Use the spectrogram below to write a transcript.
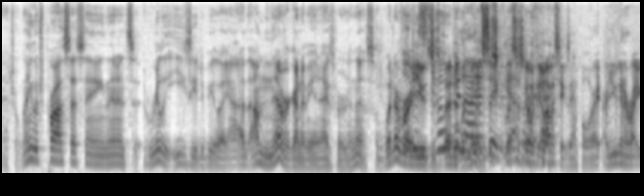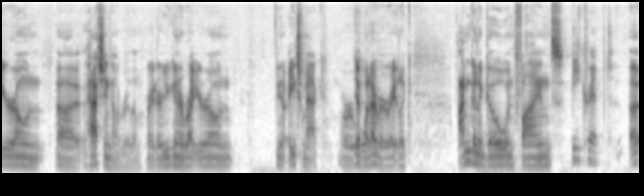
natural language processing, then it's really easy to be like, I, I'm never going to be an expert in this. So whatever What I use is better than let's this. just, let's just go with the obvious example, right? Are you going to write your own uh, hashing algorithm, right? Are you going to write your own, you know, HMAC or Yep. whatever, right? Like, I'm going to go and find, Bcrypt. uh,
